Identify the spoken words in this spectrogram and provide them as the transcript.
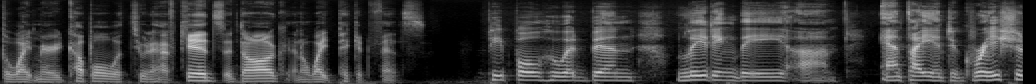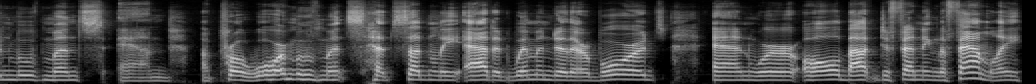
the white married couple with two and a half kids, a dog, and a white picket fence. People who had been leading the uh, anti integration movements and uh, pro war movements had suddenly added women to their boards and were all about defending the family,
